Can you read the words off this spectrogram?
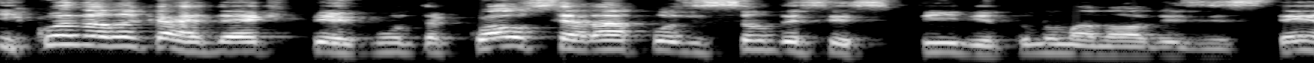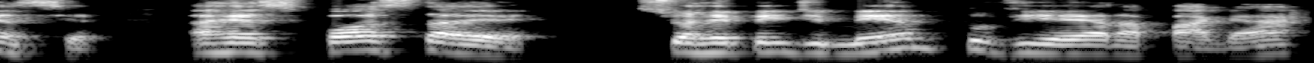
E quando Allan Kardec pergunta qual será a posição desse espírito numa nova existência, a resposta é: se o arrependimento vier a pagar,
